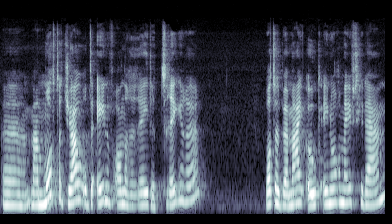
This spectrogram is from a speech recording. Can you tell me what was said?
Uh, maar mocht dat jou op de een of andere reden triggeren, wat het bij mij ook enorm heeft gedaan,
